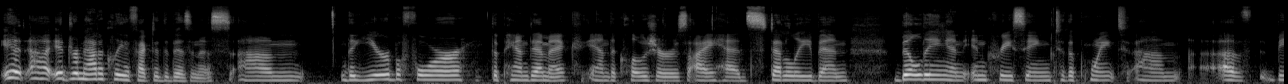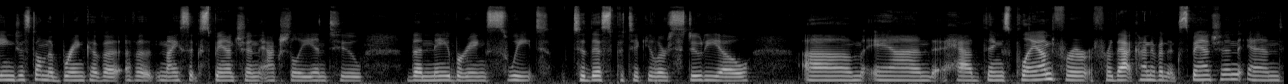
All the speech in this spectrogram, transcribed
It, uh, it dramatically affected the business. Um, the year before the pandemic and the closures, I had steadily been building and increasing to the point um, of being just on the brink of a, of a nice expansion actually into the neighboring suite to this particular studio um, and had things planned for, for that kind of an expansion. And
